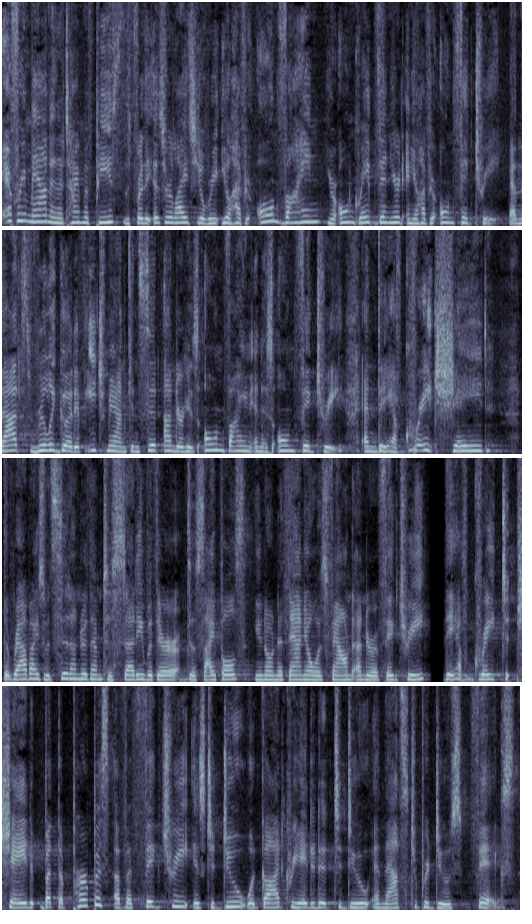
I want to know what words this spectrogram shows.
Every man in a time of peace for the Israelites, you'll, re- you'll have your own vine, your own grape vineyard, and you'll have your own fig tree. And that's really good if each man can sit under his own vine and his own fig tree and they have great shade. The rabbis would sit under them to study with their disciples. You know, Nathaniel was found under a fig tree. They have great shade, but the purpose of a fig tree is to do what God created it to do, and that's to produce figs.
